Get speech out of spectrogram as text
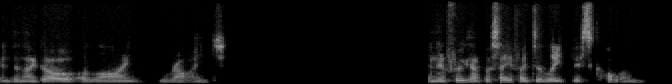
And then I go align right. And then, for example, say if I delete this column,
